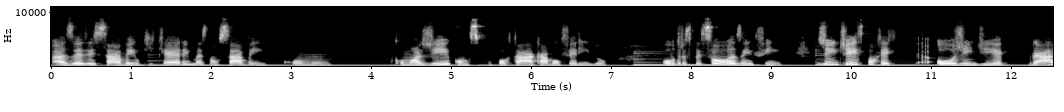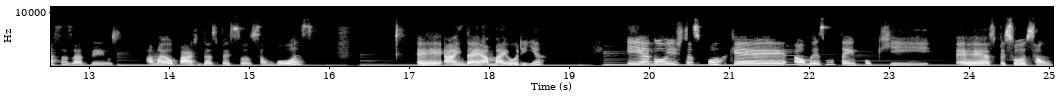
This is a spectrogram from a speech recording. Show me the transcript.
às vezes sabem o que querem, mas não sabem como como agir, como se comportar, acabam ferindo outras pessoas, enfim. Gentis porque hoje em dia graças a Deus, a maior parte das pessoas são boas, é, ainda é a maioria, e egoístas porque, ao mesmo tempo que é, as pessoas são,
